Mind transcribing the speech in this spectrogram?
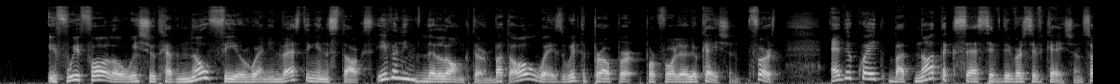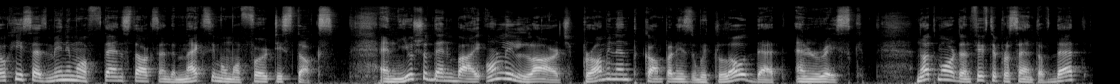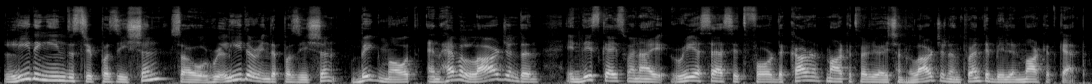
if we follow, we should have no fear when investing in stocks, even in the long term, but always with the proper portfolio allocation. First, adequate but not excessive diversification. So he says minimum of 10 stocks and a maximum of 30 stocks. And you should then buy only large, prominent companies with low debt and risk. Not more than 50% of that, leading industry position, so leader in the position, big moat, and have a larger than, in this case, when I reassess it for the current market valuation, larger than 20 billion market cap.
